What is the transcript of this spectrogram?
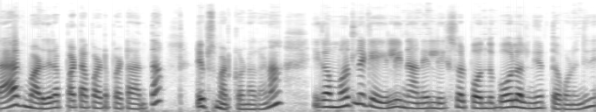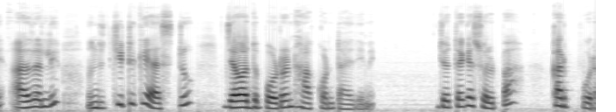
ಲ್ಯಾಗ್ ಮಾಡಿದ್ರೆ, ಪಟ ಪಟ ಪಟ ಅಂತ ಟಿಪ್ಸ್ ಮಾಡ್ಕೊಂಡು ಹೋಗೋಣ. ಈಗ ಮೊದಲಿಗೆ ಇಲ್ಲಿ ನಾನಿಲ್ಲಿ ಸ್ವಲ್ಪ ಒಂದು ಬೌಲಲ್ಲಿ ನೀರು ತೊಗೊಂಡಿದ್ದೀನಿ. ಅದರಲ್ಲಿ ಒಂದು ಚಿಟಿಕೆ ಅಷ್ಟು ಜವಾದು ಪೌಡ್ರನ್ನ ಹಾಕ್ಕೊತಾ ಇದ್ದೀನಿ. ಜೊತೆಗೆ ಸ್ವಲ್ಪ ಕರ್ಪೂರ.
